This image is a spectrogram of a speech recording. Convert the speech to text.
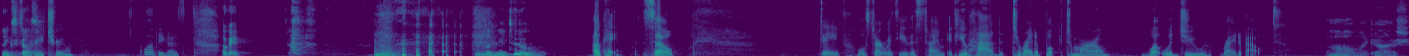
Thanks, Kels. Very true. I love you guys. Okay. I love you too. Okay, so Dave, we'll start with you this time. If you had to write a book tomorrow, what would you write about? Oh my gosh.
